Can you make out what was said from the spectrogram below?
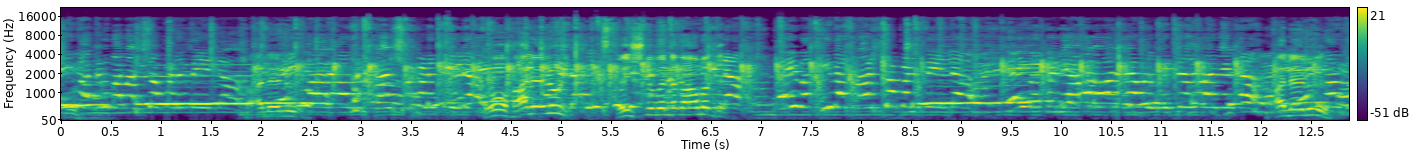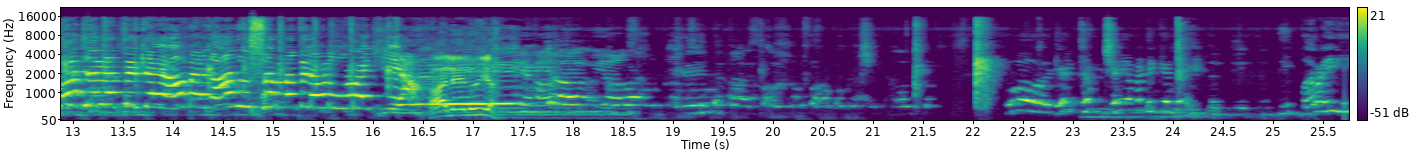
ദൈവകൃപ നഷ്ടപ്പെടുത്തിയില്ല. നഷ്ടപ്പെടുത്തിയില്ല. നാമത്തിൽ. ദൈവഗീതം ദൈവത്തിന്റെ അവൾ അനുസരണത്തിൽ അവൾ ഉറക്കിയ ഏറ്റവും ക്ഷയമെടുക്കട്ടെ നീ പറയ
